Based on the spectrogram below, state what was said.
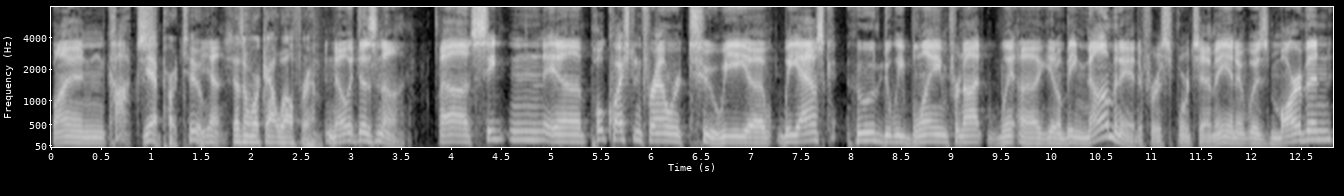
Brian Cox. Yeah, part two. Yes. Doesn't work out well for him. No, it does not. Uh, Seton, uh, poll question for hour two. We uh, we ask who do we blame for not win- uh, you know being nominated for a sports Emmy, and it was Marvin,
